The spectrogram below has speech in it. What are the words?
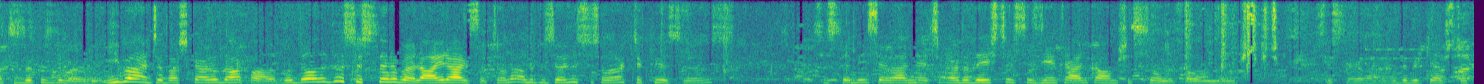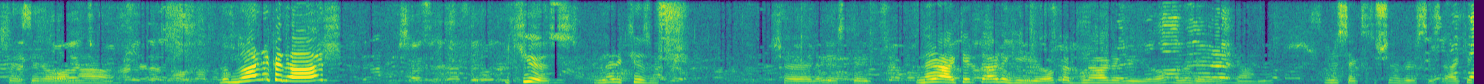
39 da böyle. İyi bence başka yerde daha pahalı. Burada alınca süsleri böyle ayrı ayrı satıyorlar. Alıp üzerine süs olarak takıyorsunuz. Süslemeyi sevenler için. Orada değiştirirsiniz yeni terlik almış hissi olur falan böyle küçük küçük süsleri var. Burada bir kez çok bezleri olanlar var. Bunlar ne kadar? 200. Bunlar 200'müş. Şöyle göstereyim. Bunları erkekler de giyiyor, kadınlar da giyiyor. Ona göre yani. Unisex düşünebilirsiniz. Erkek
